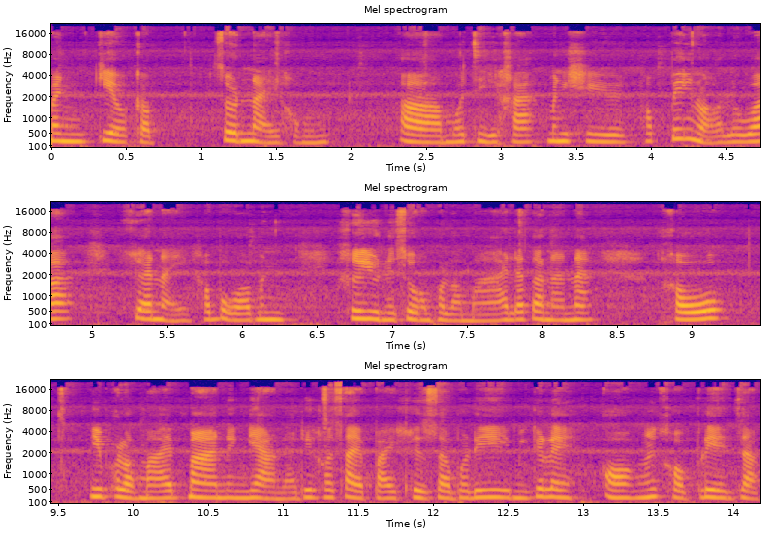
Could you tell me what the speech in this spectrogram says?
มันเกี่ยวกับส่วนไหนของโมจิคะมันคือท็อปปิ้งหรอหรือว่าคืออันไหนเขาบอกว่ามันคืออยู่ในส่วนของผลไม้แล้วตอนนั้นน่ะเขามีผลไม้มาหนึ่งอย่างนะที่เขาใส่ไปคือสตรอเบอรี่มินก็เลยอ๋องั้นขอเปลี่ยนจาก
